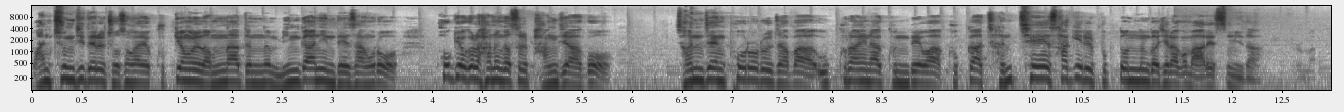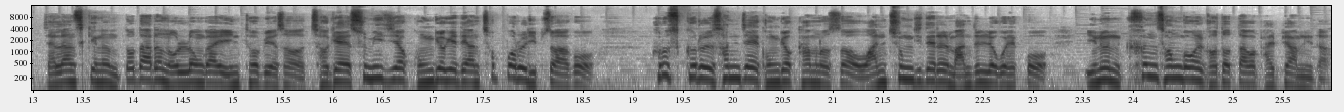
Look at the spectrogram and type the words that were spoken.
완충지대를 조성하여 국경을 넘나드는 민간인 대상으로 포격을 하는 것을 방지하고 전쟁 포로를 잡아 우크라이나 군대와 국가 전체의 사기를 북돋는 것이라고 말했습니다. 젤란스키는 또 다른 언론과의 인터뷰에서 적의 수미 지역 공격에 대한 첩보를 입수하고 크루스크를 선제 공격함으로써 완충지대를 만들려고 했고 이는 큰 성공을 거뒀다고 발표합니다.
